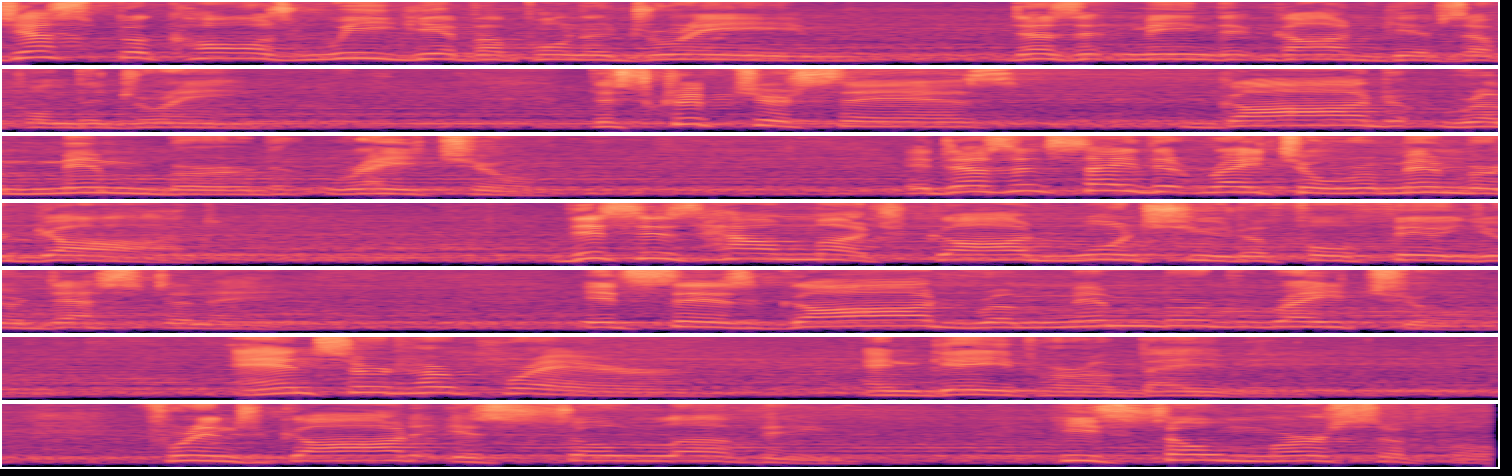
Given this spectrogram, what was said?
just because we give up on a dream doesn't mean that God gives up on the dream. The scripture says, God remembered Rachel. It doesn't say that Rachel remembered God. This is how much God wants you to fulfill your destiny. It says, God remembered Rachel, answered her prayer, and gave her a baby. Friends, God is so loving, He's so merciful.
